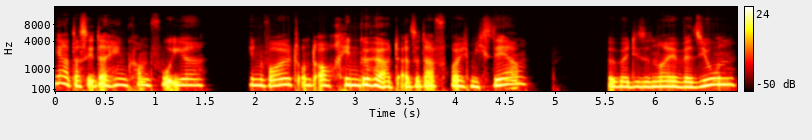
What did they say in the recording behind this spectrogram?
Ja, dass ihr dahin kommt, wo ihr hin wollt und auch hingehört. Also da freue ich mich sehr über diese neue Version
